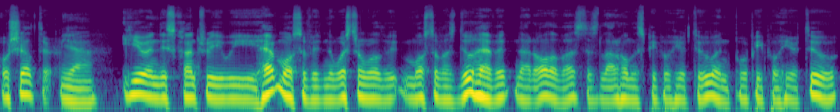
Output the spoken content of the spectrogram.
or shelter. Yeah, Here in this country, we have most of it. In the Western world, we, most of us do have it. Not all of us. There's a lot of homeless people here too, and poor people here too.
